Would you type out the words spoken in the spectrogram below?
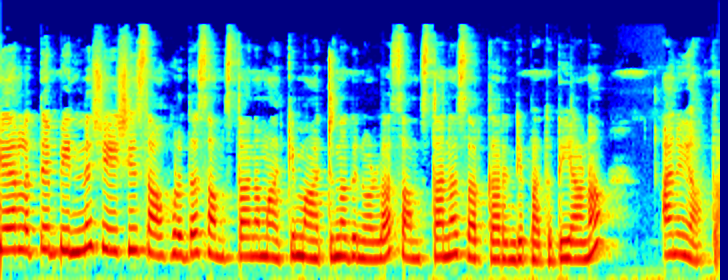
കേരളത്തെ ഭിന്നശേഷി സൗഹൃദ സംസ്ഥാനമാക്കി മാറ്റുന്നതിനുള്ള സംസ്ഥാന സർക്കാരിന്റെ പദ്ധതിയാണ് അനുയാത്ര.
